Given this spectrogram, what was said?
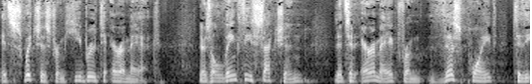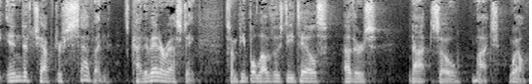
it switches from Hebrew to Aramaic. There's a lengthy section that's in Aramaic from this point to the end of chapter 7. It's kind of interesting. Some people love those details, others not so much. Well,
